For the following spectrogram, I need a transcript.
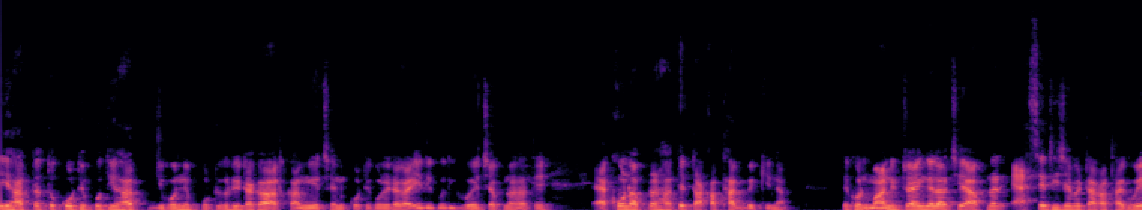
এই হাতটা তো কোটিপতি হাত জীবনে কোটি কোটি টাকা আর কামিয়েছেন, কোটি কোটি টাকা এদিক ওদিক হয়েছে আপনার হাতে। এখন আপনার হাতে টাকা থাকবে কি না? দেখুন মানি ট্রায়াঙ্গেল আছে, আপনার অ্যাসেট হিসেবে টাকা থাকবে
